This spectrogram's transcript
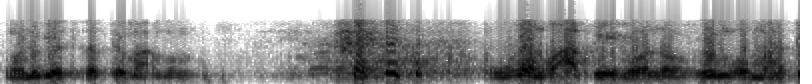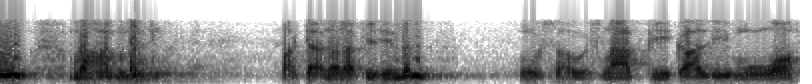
Ngono ki tetep do makmum. Wong kok api ngono, hum ummatu Muhammad. Padahal Nabi sinten? Musa wis nabi kalimu wah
